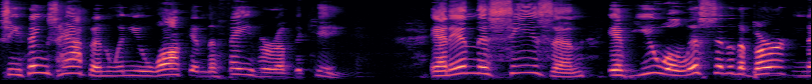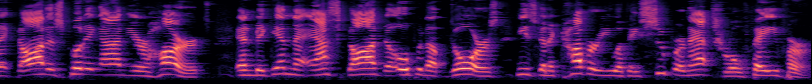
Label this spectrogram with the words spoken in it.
See, things happen when you walk in the favor of the king. And in this season, if you will listen to the burden that God is putting on your heart and begin to ask God to open up doors, He's going to cover you with a supernatural favor.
